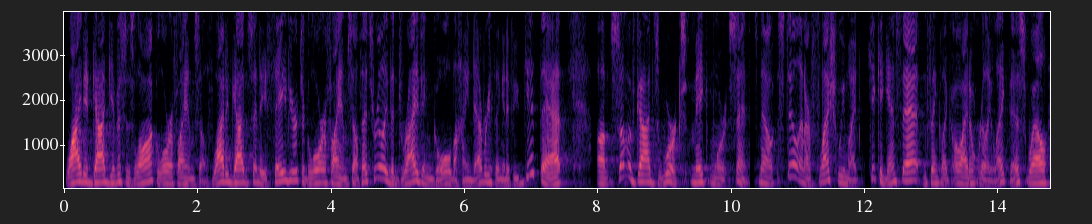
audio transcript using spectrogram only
Why did God give us his law? Glorify himself. Why did God send a Savior? To glorify himself. That's really the driving goal behind everything. And if you get that, um, some of God's works make more sense. Now, still in our flesh, we might kick against that and think, like, oh, I don't really like this. Well,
